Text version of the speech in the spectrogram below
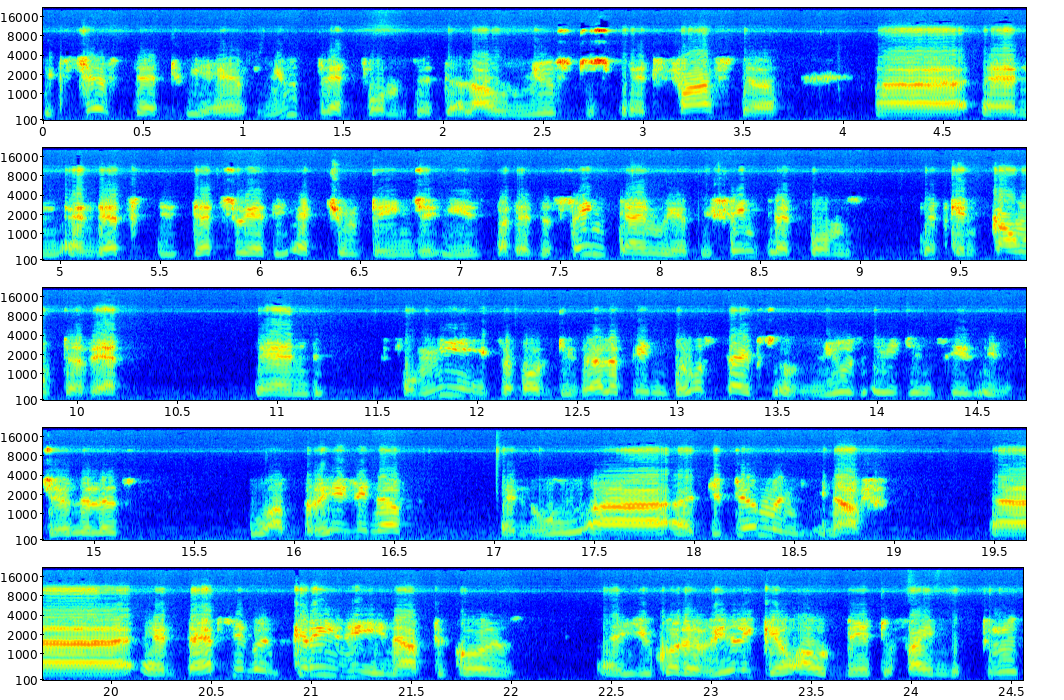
It's just that we have new platforms that allow news to spread faster, uh, and, and that's, that's where the actual danger is. But at the same time, we have the same platforms that can counter that. And for me, it's about developing those types of news agencies and journalists who are brave enough and who are determined enough, uh, and perhaps even crazy enough because uh, you got to really go out there to find the truth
